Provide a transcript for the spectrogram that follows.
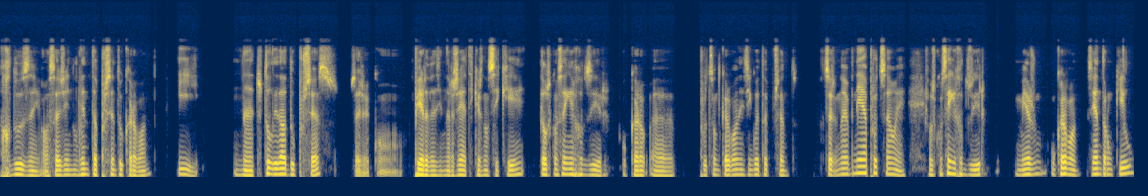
Reduzem, ou seja, em 90% o carbono e na totalidade do processo, ou seja, com perdas energéticas, não sei o quê, eles conseguem reduzir a produção de carbono em 50%. Seja, não é, nem é a produção, é. Eles conseguem reduzir mesmo o carbono. Se entra um quilo,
